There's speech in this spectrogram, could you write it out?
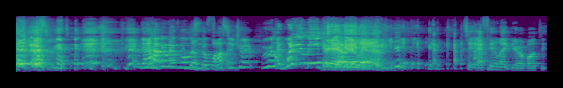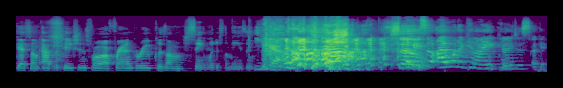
Last week. That happened when we was in the Boston trip. We were like, what do you mean you're Yeah, yeah, it? Tay, I feel like you're about to get some applications for our friend group because I'm just saying we're just amazing. Yeah. so- okay, so I want to. Can I? Can I just? Okay.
